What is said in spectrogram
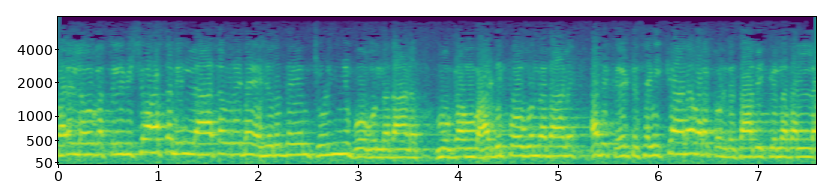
പരലോകത്തിൽ വിശ്വാസമില്ലാത്തവരുടെ ഹൃദയം ചുളിഞ്ഞു പോകുന്നതാണ് മുഖം വാടിപ്പോകുന്നതാണ്. അത് കേട്ട് സഹിക്കാൻ അവരെ കൊണ്ട് സാധിക്കുന്നതല്ല.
